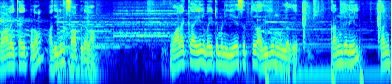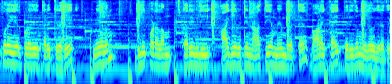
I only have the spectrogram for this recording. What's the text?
வாழைக்காய் பழம் அதிகம் சாப்பிடலாம். வாழைக்காயில் வைட்டமின் ஏ சத்து அதிகம் உள்ளது. கண்களில் கண்புரை ஏற்படுவதை தடுக்கிறது. மேலும் விழிப்படலம் கருவிழி ஆகியவற்றின் நலத்தையும் மேம்படுத்த வாழைக்காய் பெரிதும் உதவுகிறது.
